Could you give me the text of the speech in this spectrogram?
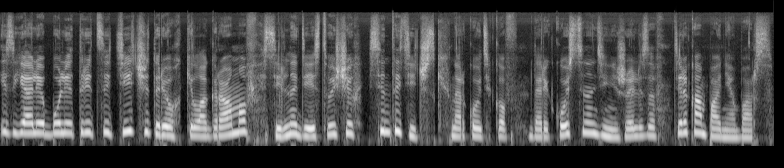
изъяли более 34 килограммов сильно действующих синтетических наркотиков. Дарья Костина, Денис Железов, телекомпания «Барс».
